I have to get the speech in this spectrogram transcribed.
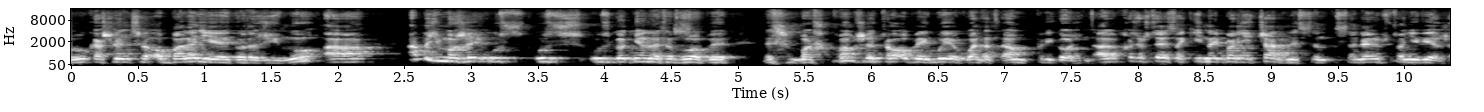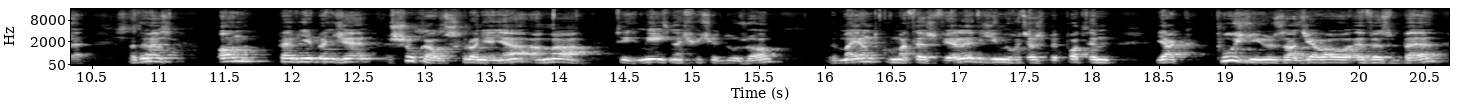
Łukaszence obalenie jego reżimu, a a być może uz, uz, uzgodnione to byłoby z Moskwą, że to obejmuje władza tam Prigorzyn. Ale chociaż to jest taki najbardziej czarny scenariusz, to nie wierzę. Natomiast on pewnie będzie szukał schronienia, a ma tych miejsc na świecie dużo. W majątku ma też wiele. Widzimy chociażby po tym, jak później już zadziałało FSB,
